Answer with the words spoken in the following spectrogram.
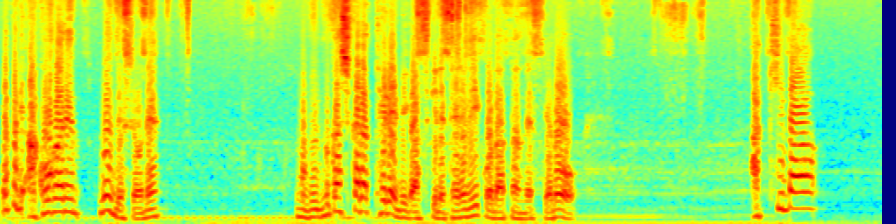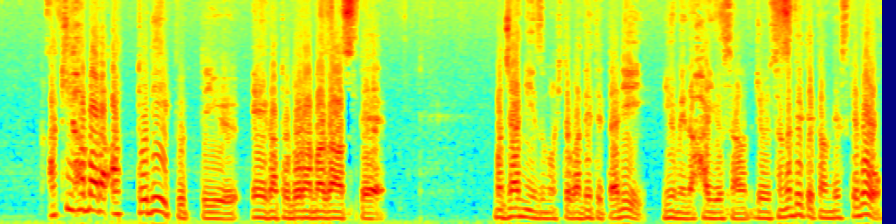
やっぱり憧れるんですよね。僕昔からテレビが好きでテレビっ子だったんですけど、秋葉、秋葉原アットディープっていう映画とドラマがあって、まあ、ジャニーズの人が出てたり、有名な俳優さん、女優さんが出てたんですけど、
